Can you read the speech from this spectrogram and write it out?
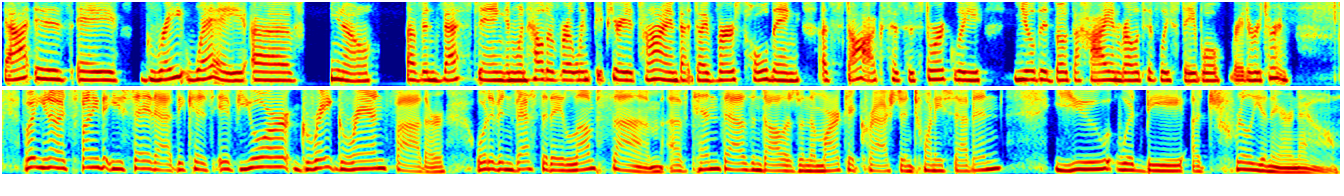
that is a great way of, you know, of investing and when held over a lengthy period of time, that diverse holding of stocks has historically yielded both a high and relatively stable rate of return. But you know, it's funny that you say that because if your great grandfather would have invested a lump sum of $10,000 when the market crashed in 27, you would be a trillionaire now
